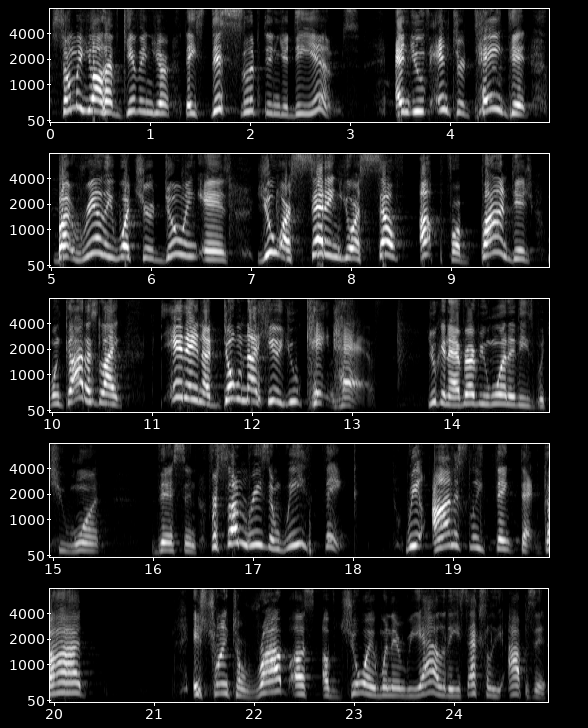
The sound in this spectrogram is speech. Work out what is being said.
some of y'all have given your they this slipped in your DMs and you've entertained it, but really what you're doing is you are setting yourself up for bondage when God is like, it ain't a donut here you can't have. You can have every one of these, but you want this. And for some reason, we think, we honestly think that God is trying to rob us of joy when in reality it's actually the opposite.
